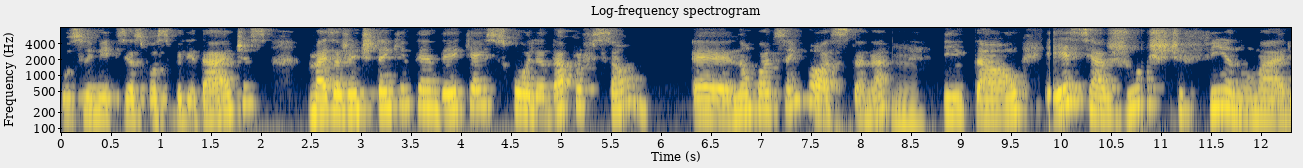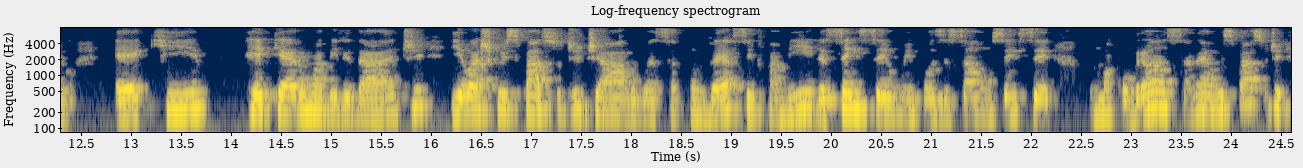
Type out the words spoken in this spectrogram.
os limites e as possibilidades, mas a gente tem que entender que a escolha da profissão é, não pode ser imposta, né? É. Então, esse ajuste fino, Mário, é que requer uma habilidade, e eu acho que o espaço de diálogo, essa conversa em família, sem ser uma imposição, sem ser uma cobrança, né, um espaço de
